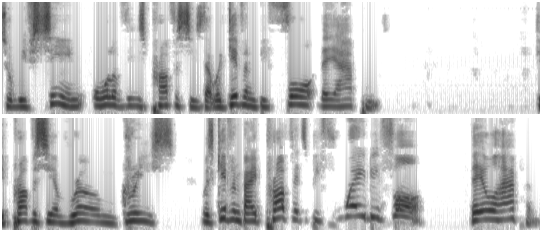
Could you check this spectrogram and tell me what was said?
So we've seen all of these prophecies that were given before they happened. The prophecy of Rome, Greece was given by prophets be- way before they all happened.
